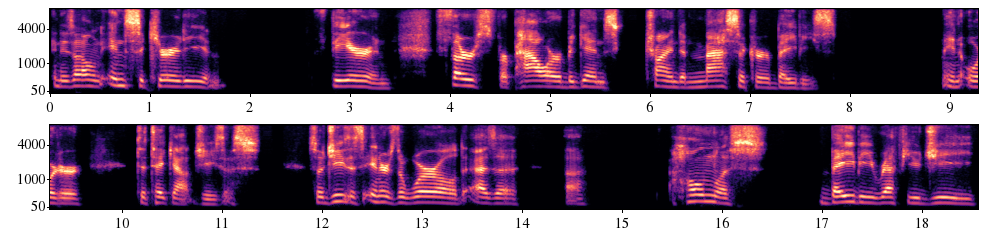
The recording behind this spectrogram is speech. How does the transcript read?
in his own insecurity and fear and thirst for power, begins trying to massacre babies in order to take out Jesus. So Jesus enters the world as a, a homeless baby refugee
